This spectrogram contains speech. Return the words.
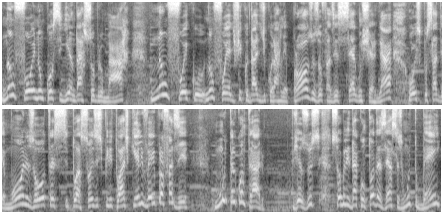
não foi não conseguir andar sobre o mar, não foi não foi a dificuldade de curar leprosos ou fazer cego enxergar ou expulsar demônios ou outras situações espirituais que ele veio para fazer. Muito pelo contrário Jesus soube lidar com todas essas muito bem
